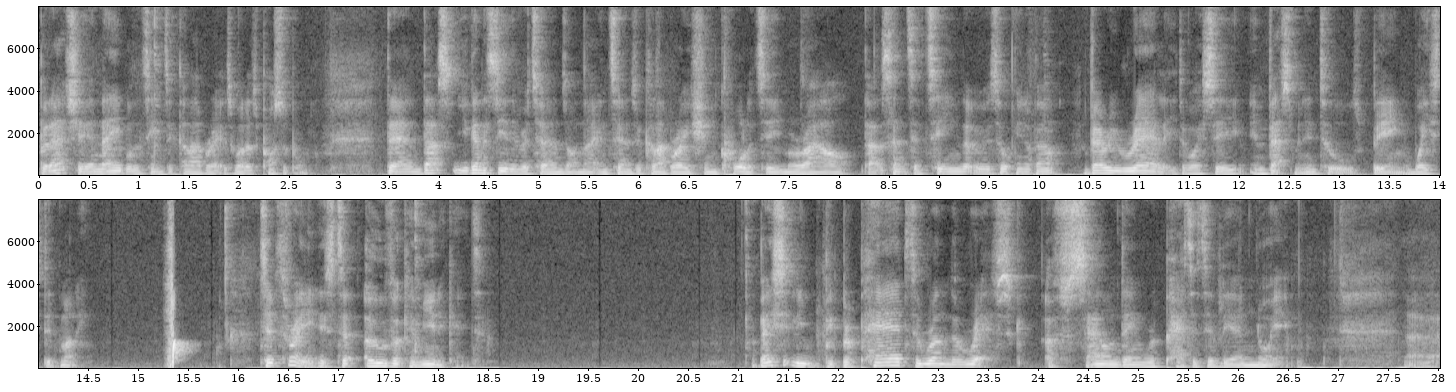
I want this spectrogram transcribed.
but actually enable the team to collaborate as well as possible. Then that's you're going to see the returns on that in terms of collaboration, quality, morale, that sense of team that we were talking about. Very rarely do I see investment in tools being wasted money. Tip three is to over communicate. Basically, be prepared to run the risk of sounding repetitively annoying. Uh,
